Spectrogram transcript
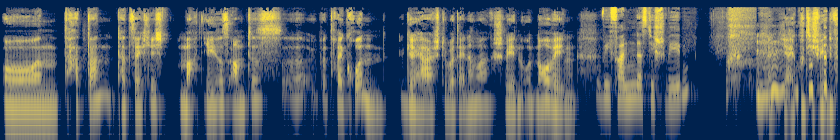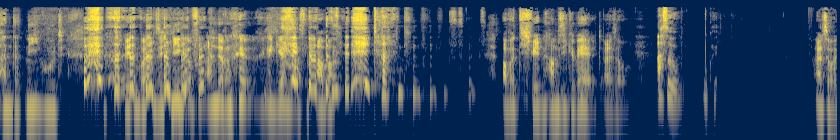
und hat dann tatsächlich Macht ihres Amtes äh, über drei Kronen geherrscht, über Dänemark, Schweden und Norwegen. Wie fanden das die Schweden? Äh, Ja gut, die Schweden fanden das nie gut. Die Schweden wollten sich nie von anderen regieren lassen, aber, aber die Schweden haben sie gewählt. Also, Ach so, okay. Also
